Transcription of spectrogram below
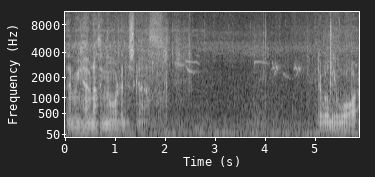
Then we have nothing more to discuss. There will be war.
